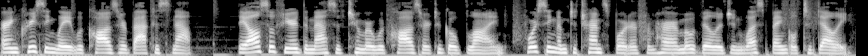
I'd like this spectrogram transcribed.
her increasing weight would cause her back to snap. They also feared the massive tumor would cause her to go blind, forcing them to transport her from her remote village in West Bengal to Delhi.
